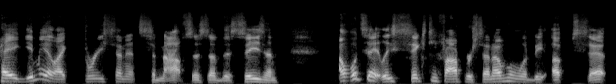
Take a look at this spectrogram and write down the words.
hey, give me a like three sentence synopsis of this season, I would say at least sixty five percent of them would be upset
